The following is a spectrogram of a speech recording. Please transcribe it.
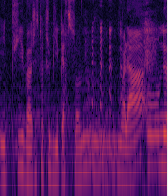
Et puis, bah, j'espère que j'ai oublié personne. voilà. On ne,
